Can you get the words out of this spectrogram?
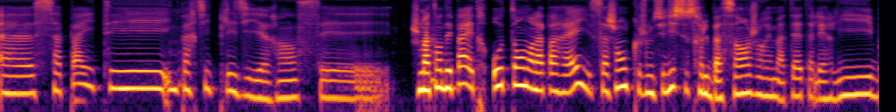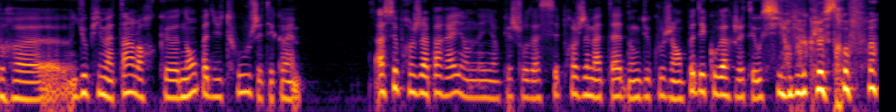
euh, ça n'a pas été une partie de plaisir. Hein. C'est... Je m'attendais pas à être autant dans l'appareil, sachant que je me suis dit ce serait le bassin, j'aurais ma tête à l'air libre, euh, youpi matin, alors que non, pas du tout. J'étais quand même assez proche d'appareil en ayant quelque chose assez proche de ma tête. Donc du coup, j'ai un peu découvert que j'étais aussi un peu claustrophobe.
